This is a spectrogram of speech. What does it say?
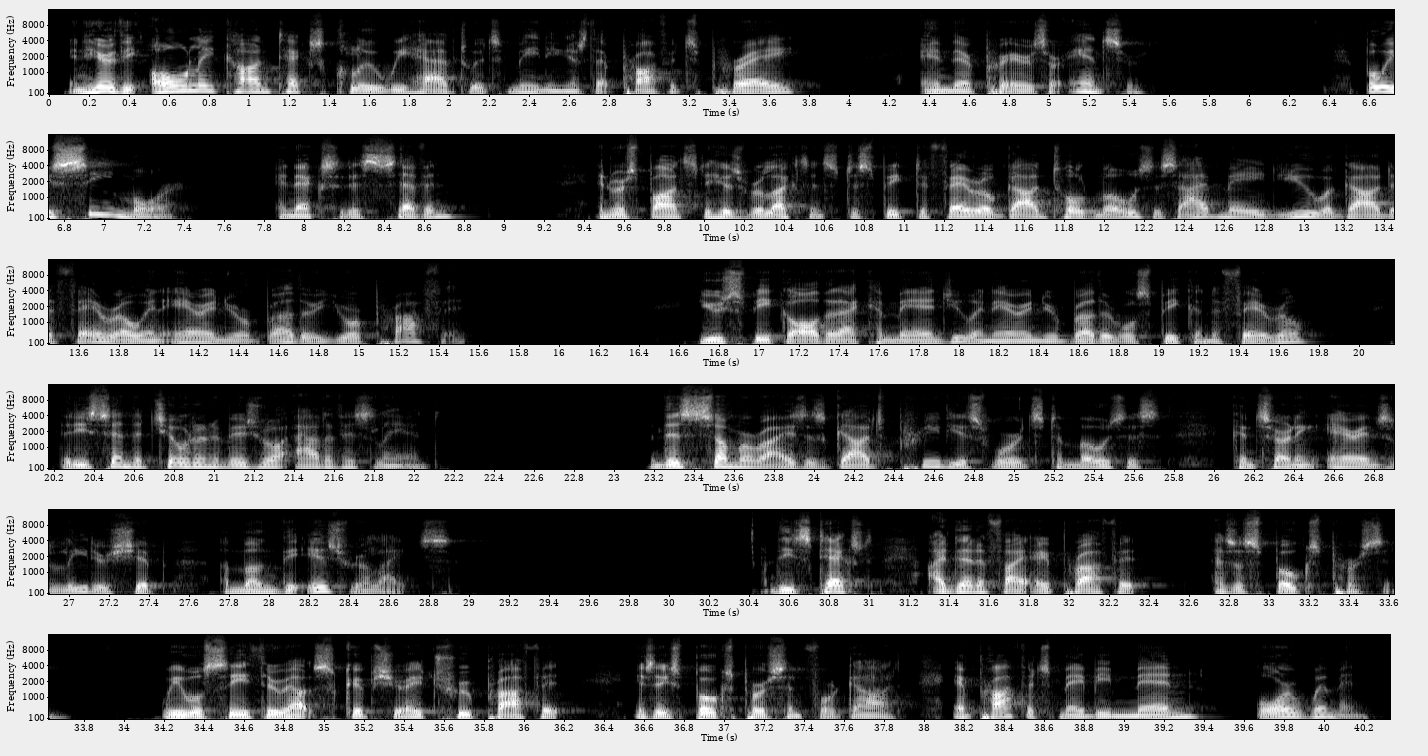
And here, the only context clue we have to its meaning is that prophets pray and their prayers are answered. But we see more. In Exodus 7, in response to his reluctance to speak to Pharaoh, God told Moses, I've made you a God to Pharaoh, and Aaron your brother your prophet. You speak all that I command you, and Aaron your brother will speak unto Pharaoh, that he send the children of Israel out of his land. This summarizes God's previous words to Moses concerning Aaron's leadership among the Israelites. These texts identify a prophet as a spokesperson. We will see throughout Scripture a true prophet is a spokesperson for God, and prophets may be men or women,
